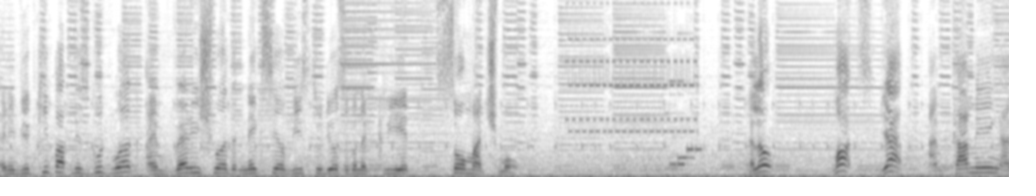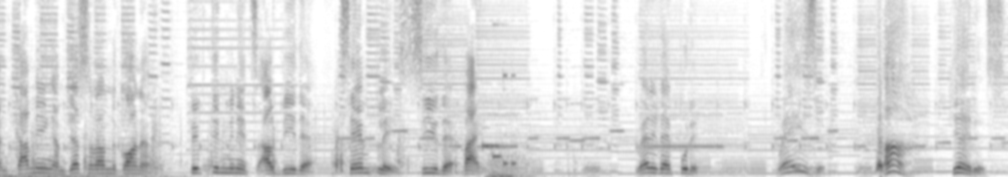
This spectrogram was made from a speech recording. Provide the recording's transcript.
And if you keep up this good work, I'm very sure that next year V Studios are going to create so much more. Hello? Mods, yeah, I'm coming, I'm coming, I'm just around the corner. 15 minutes, I'll be there. Same place. See you there. Bye. Where did I put it? Where is it? Ah, here it is.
